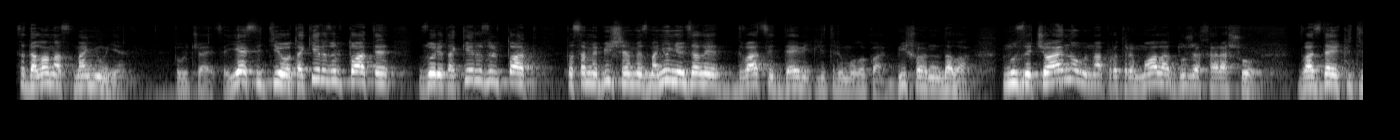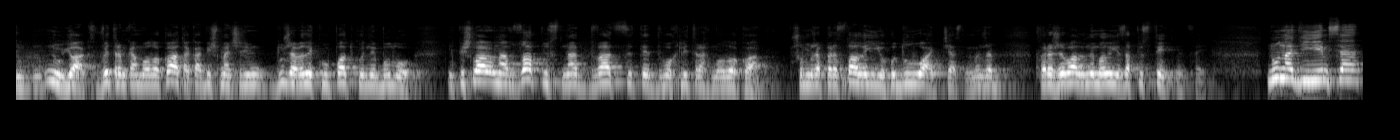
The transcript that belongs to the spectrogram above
це дала нас манюня. Якщо ті отакі результати, зорі такий результат, то саме більше ми з манюнею взяли 29 літрів молока. Більше вона не дала. Ну, звичайно, вона протримала дуже хорошо. 29 літрів, ну як, витримка молока, така більш-менш дуже великого упадку не було. І пішла вона в запуск на 22 літрах молока. Що ми вже перестали її годувати, чесно. Ми вже переживали, не могли її запустити на цей. Ну, надіємося.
